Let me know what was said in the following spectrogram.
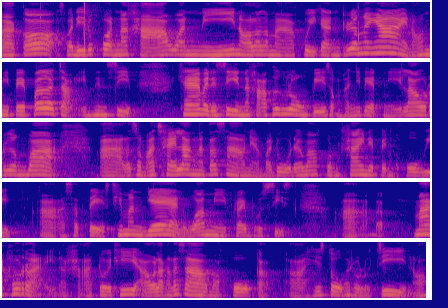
ค่ะก็สวัสดีทุกคนนะคะ วันนี้เนาะเราจะมาคุยกันเรื่องง่ายๆเนาะมีเปเปอร์จาก Intensive Care Medicine นะคะเพิ่งลงปี 2021 นี้เล่าเรื่องว่าเราสามารถใช้รังอัลตราซาวน์เนี่ยมาดูได้ว่าคนไข้เนี่ยเป็นโควิดอ่าสเตจที่มันแย่หรือว่ามีไฟโบซิสอ่าแบบมากเท่าไหร่นะคะ โดยที่เอารังอัลตราซาวน์มาโคกับฮิสโตพาโทโลจีเนาะ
